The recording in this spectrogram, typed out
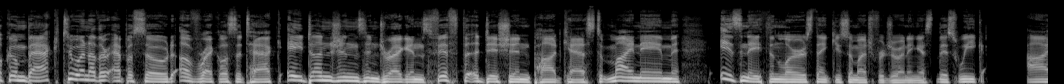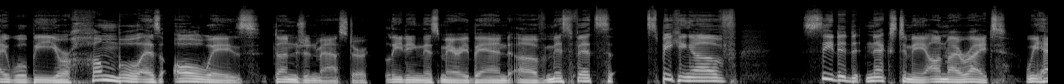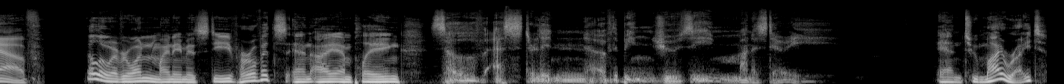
Welcome back to another episode of Reckless Attack, a Dungeons and Dragons 5th edition podcast. My name is Nathan Lurs. Thank you so much for joining us this week. I will be your humble as always dungeon master, leading this merry band of misfits. Speaking of, seated next to me on my right, we have Hello, everyone. My name is Steve Horowitz, and I am playing. Salve Asterlin of the Bingjuzi Monastery. And to my right,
